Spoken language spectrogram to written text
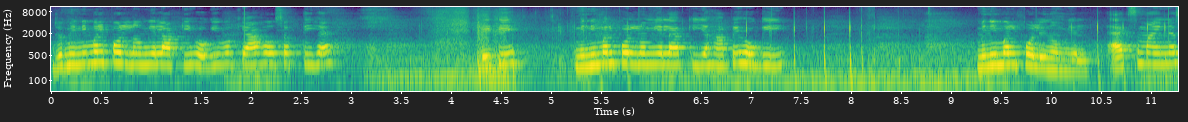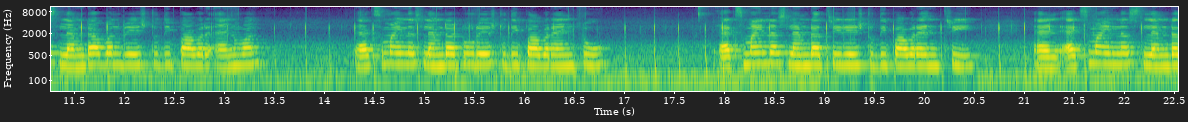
जो मिनिमल पोलिनोमियल आपकी होगी, वो क्या हो सकती है? देखिए मिनिमल पोलिनोमियल आपकी यहाँ पे होगी। Minimal polynomial x minus lambda one raise to the power n one x minus lambda two raise to the power n two x minus lambda three raise to the power n three and x minus lambda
